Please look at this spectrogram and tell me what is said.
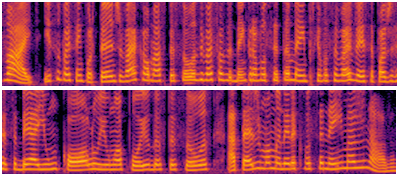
vai. Isso vai ser importante, vai acalmar as pessoas e vai fazer bem para você também, porque você vai ver, você pode receber aí um colo e um apoio das pessoas até de uma maneira que você nem imaginava.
